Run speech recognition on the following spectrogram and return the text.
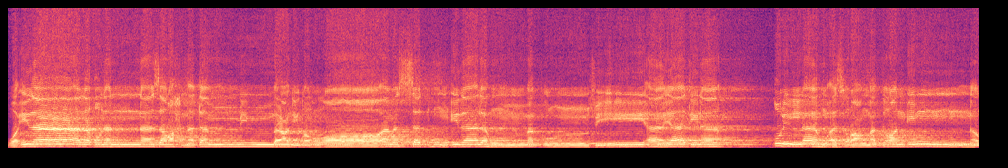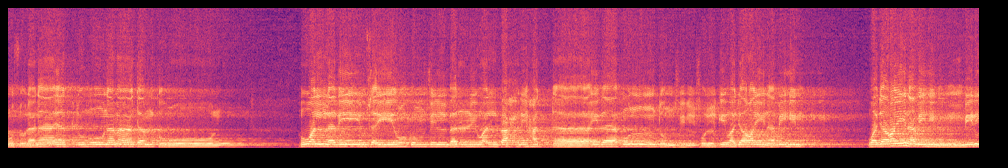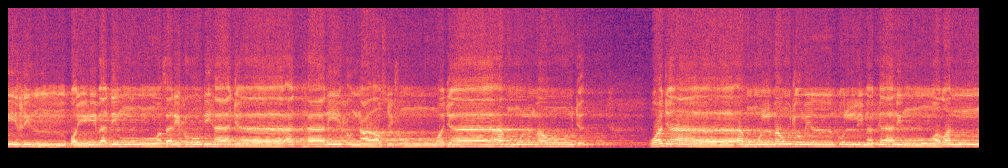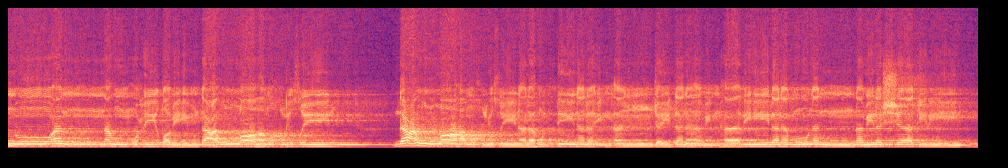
وإذا أذقنا الناس رحمة من بعد ضراء مستهم إذا لهم مكر في آياتنا قل الله أسرع مكرا إن رسلنا يكتبون ما تمكرون هو الذي يسيركم في البر والبحر حتى إذا كنتم في الفلك وجرين بهم ۖ وجرين بهم بريح طيبة وفرحوا بها جاءتها ريح عاصف وجاءهم الموج وجاءهم الموج من كل مكان وظنوا أنهم أحيط بهم. دعوا الله مخلصين دعوا الله مخلصين له الدين. لئن أنجيتنا من هذه لنكونن من الشاكرين.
